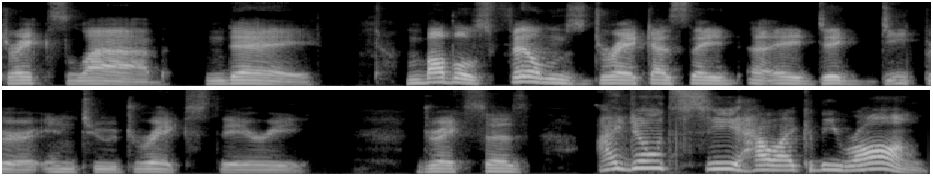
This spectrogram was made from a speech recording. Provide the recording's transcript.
Drake's lab. Day. Bubbles films Drake as they uh, they dig deeper into Drake's theory. Drake says, I don't see how I could be wrong.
